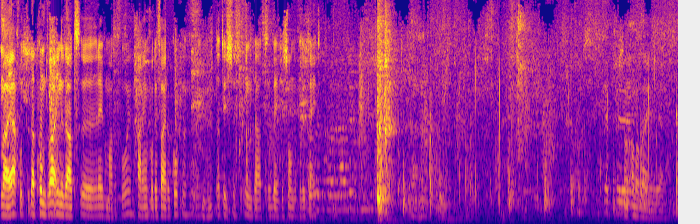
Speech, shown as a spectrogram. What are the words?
maar ja, goed, dat komt wel inderdaad uh, regelmatig voor. Alleen voor de vuile koppen. Mm -hmm. Dat is dus inderdaad een beetje zonde voor de tijd. Er staan allerlei, ja.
